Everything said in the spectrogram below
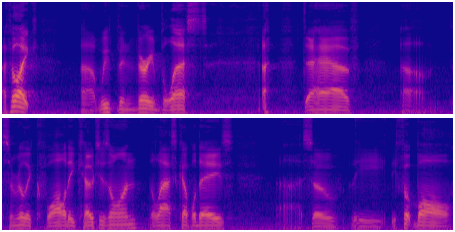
I feel like uh, we've been very blessed to have um, some really quality coaches on the last couple days. Uh, so the the football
